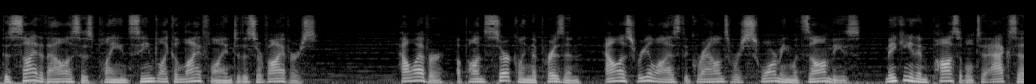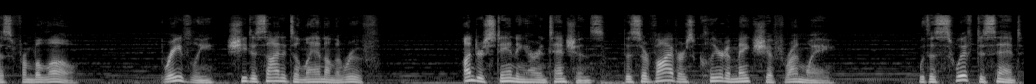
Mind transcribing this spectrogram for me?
The sight of Alice's plane seemed like a lifeline to the survivors. However, upon circling the prison, Alice realized the grounds were swarming with zombies, making it impossible to access from below. Bravely, she decided to land on the roof. Understanding her intentions, the survivors cleared a makeshift runway. With a swift descent,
